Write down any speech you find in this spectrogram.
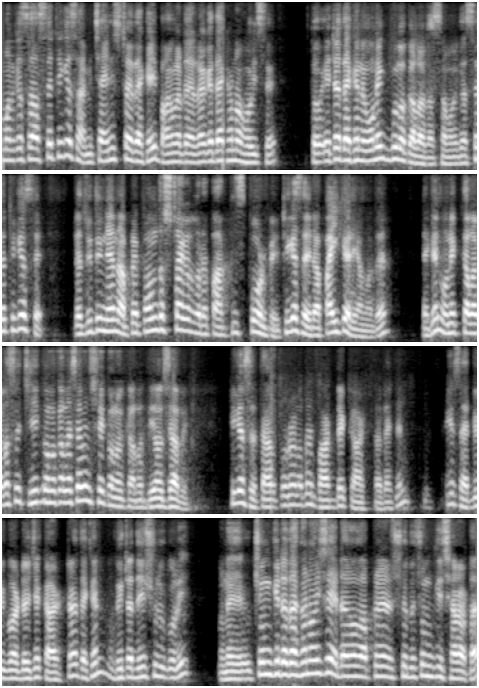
আমার কাছে আছে ঠিক আছে আমি চাইনিজটা দেখাই বাংলাটা এর আগে দেখানো হয়েছে। তো এটা দেখেন অনেকগুলো কালার আছে আমার কাছে ঠিক আছে? এটা যদি নেন আপনি পঞ্চাশ টাকা করে পার পিস পড়বে ঠিক আছে? এটা পাইকারি আমাদের। দেখেন অনেক কালার আছে যে কোনো কালার চাবেন সে কোনো কালার দেওয়া যাবে ঠিক আছে? তারপরে আপনার বার্থডে কার্ডটা দেখেন ঠিক আছে? হ্যাপি বার্থডে যে কার্ডটা দেখেন দুইটা দিয়ে শুরু করি। মানে চুমকিটা দেখানো হয়েছে এটা হলো আপনার শুধু চুমকি ছাড়াটা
